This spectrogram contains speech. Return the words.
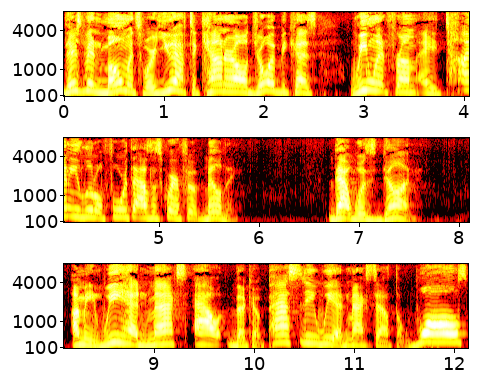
there's been moments where you have to counter all joy because we went from a tiny little 4,000 square foot building that was done. I mean, we had maxed out the capacity, we had maxed out the walls.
